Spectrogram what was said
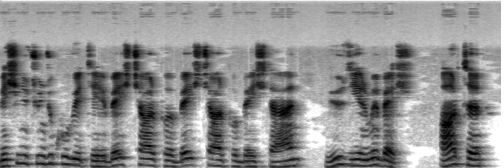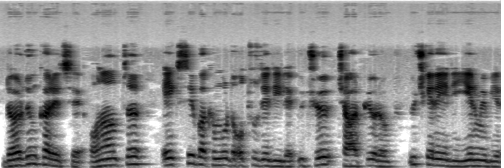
5'in 3. kuvveti 5 çarpı 5 çarpı 5'ten 125 artı 4'ün karesi 16 eksi bakın burada 37 ile 3'ü çarpıyorum. 3 kere 7 21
